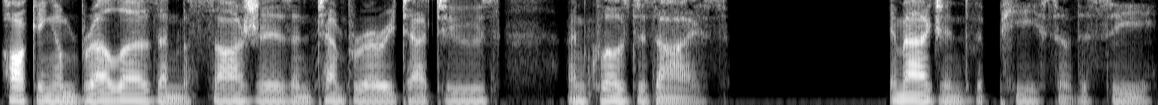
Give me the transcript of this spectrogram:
hawking umbrellas and massages and temporary tattoos, and closed his eyes. Imagined the peace of the sea.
